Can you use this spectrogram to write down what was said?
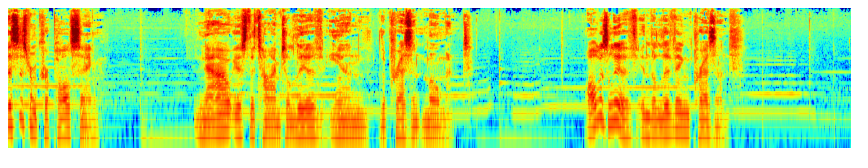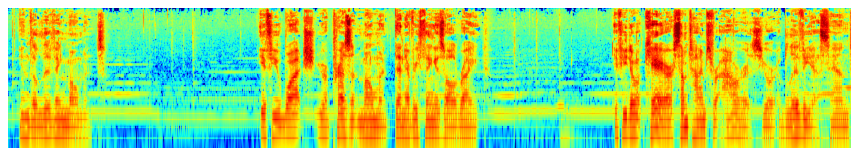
This is from Kirpal Singh. Now is the time to live in the present moment. Always live in the living present, in the living moment. If you watch your present moment, then everything is all right. If you don't care, sometimes for hours you're oblivious, and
